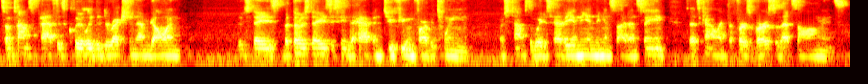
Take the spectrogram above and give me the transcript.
Sometimes the path is clearly the direction I'm going." Those days, but those days they seem to happen too few and far between. Most times the weight is heavy and the ending inside unseen. So that's kind of like the first verse of that song. It's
